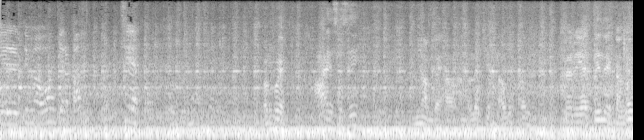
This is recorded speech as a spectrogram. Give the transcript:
¿Y el último vos qué le pasa? Sí, este. ¿Cuál fue? Ah, ese sí. No, deja bajando leche, está buscando. Pero ya tiene calor,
